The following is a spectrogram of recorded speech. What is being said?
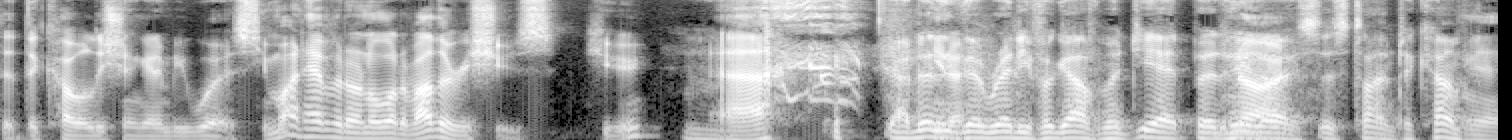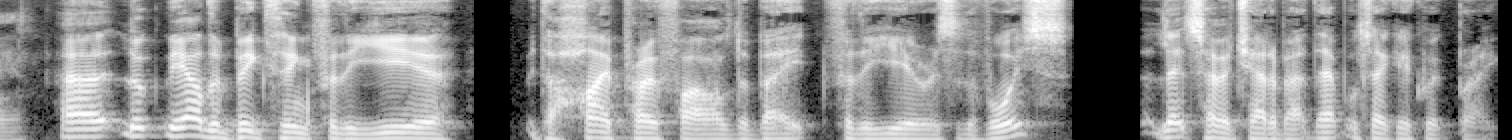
that the coalition are going to be worse. You might have it on a lot of other issues, Hugh. Mm. Uh, I don't think know. they're ready for government yet, but who no. knows? There's time to come. Yeah. Uh, look, the other big thing for the year, the high profile debate for the year is The Voice. Let's have a chat about that. We'll take a quick break.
